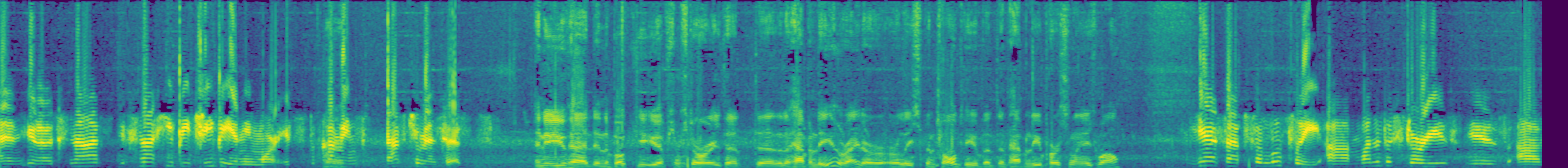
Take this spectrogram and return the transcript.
and you know it's not it's not heebie-jeebie anymore. It's becoming right. documented. And you've had in the book, you have some stories that uh, that happened to you, right, or, or at least been told to you, but that happened to you personally as well. Yes, absolutely. Um, one of the stories is um,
